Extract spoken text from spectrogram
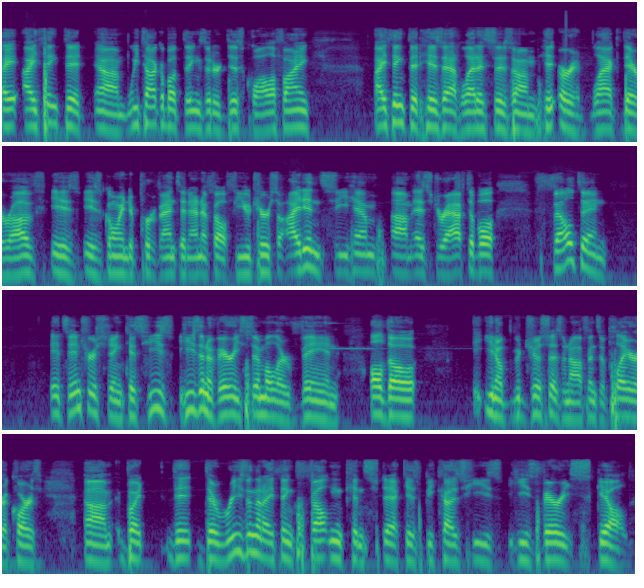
I, I think that um, we talk about things that are disqualifying. I think that his athleticism or lack thereof is is going to prevent an NFL future. So I didn't see him um, as draftable. Felton, it's interesting because he's he's in a very similar vein, although you know just as an offensive player, of course. Um, but the the reason that I think Felton can stick is because he's he's very skilled.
